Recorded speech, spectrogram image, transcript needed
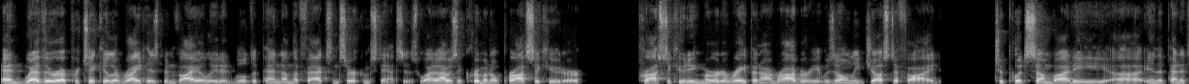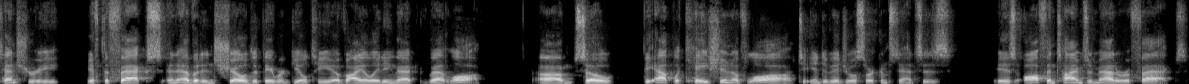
And whether a particular right has been violated will depend on the facts and circumstances. When I was a criminal prosecutor, prosecuting murder, rape, and armed robbery, it was only justified to put somebody uh, in the penitentiary if the facts and evidence showed that they were guilty of violating that that law. Um, so the application of law to individual circumstances is oftentimes a matter of facts.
